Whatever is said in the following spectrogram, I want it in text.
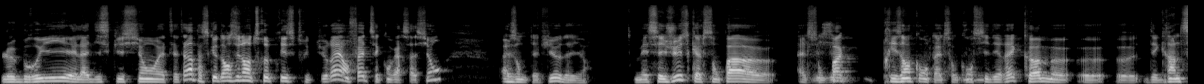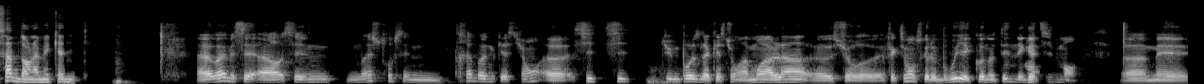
le bruit et la discussion, etc. Parce que dans une entreprise structurée, en fait, ces conversations, elles ont peut-être lieu d'ailleurs. Mais c'est juste qu'elles sont pas, elles sont pas prises en compte. Elles sont mm. considérées comme des grains de sable dans la mécanique. Euh, ouais, mais c'est alors c'est une, moi je trouve que c'est une très bonne question. Euh, si, si tu me poses la question à moi là euh, sur euh, effectivement parce que le bruit est connoté négativement. Euh, mais,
